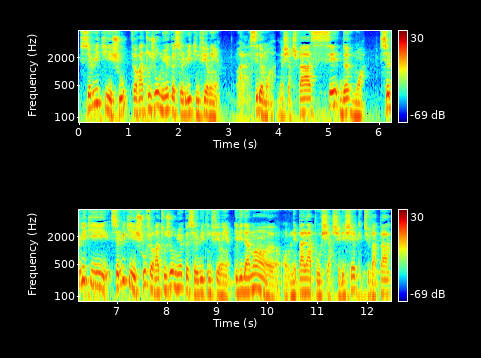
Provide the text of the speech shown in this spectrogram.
celui qui échoue fera toujours mieux que celui qui ne fait rien. Voilà, c'est de moi. Ne cherche pas, c'est de moi. Celui qui, celui qui échoue fera toujours mieux que celui qui ne fait rien. Évidemment, euh, on n'est pas là pour chercher l'échec. Tu vas pas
